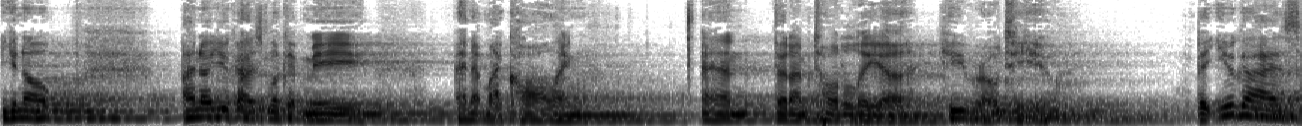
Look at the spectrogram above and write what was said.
You know, I know you guys look at me and at my calling and that I'm totally a hero to you. But you guys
